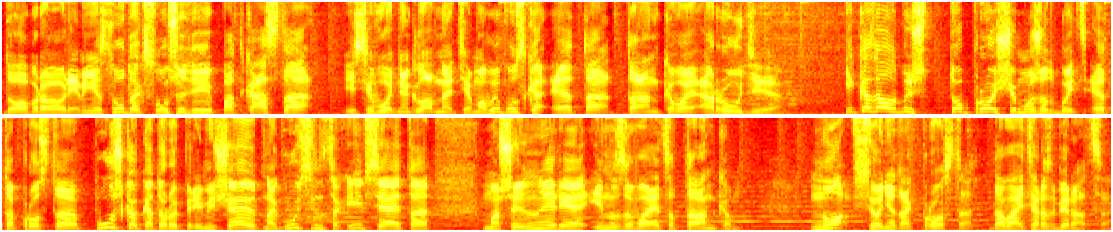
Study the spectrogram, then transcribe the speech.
Доброго времени суток, слушатели подкаста. И сегодня главная тема выпуска — это танковое орудие. И казалось бы, что проще может быть. Это просто пушка, которую перемещают на гусеницах, и вся эта машинерия и называется танком. Но все не так просто. Давайте разбираться.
